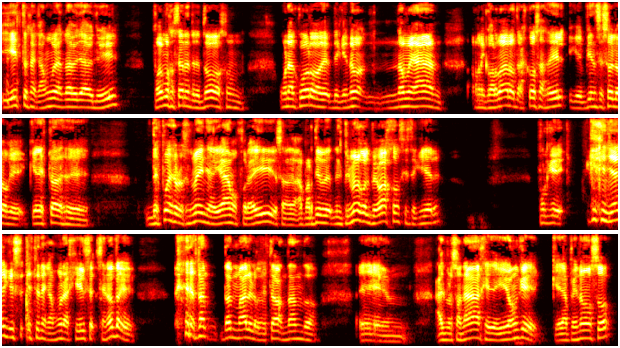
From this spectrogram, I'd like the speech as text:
Y esto es Nakamura en WWE. Podemos hacer entre todos un, un acuerdo de, que no, no me hagan recordar otras cosas de él y que piense solo que, que él está desde después de WrestleMania, digamos, por ahí, o sea, a partir del primer golpe bajo, si se quiere. Porque qué genial que es este Nakamura Hill. Se, nota que era tan, tan malo lo que estaban dando eh, al personaje de guion que, que era penoso.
